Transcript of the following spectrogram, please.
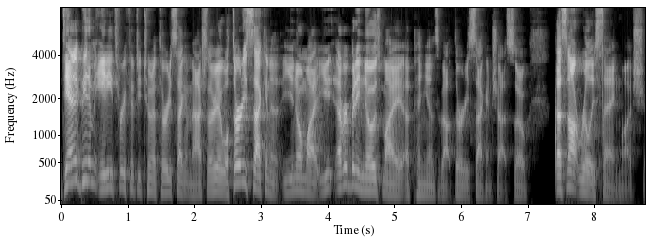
Danny beat him 83 52 in a 30 second match well 30 second you know my you, everybody knows my opinions about 30 second chess so that's not really saying much.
